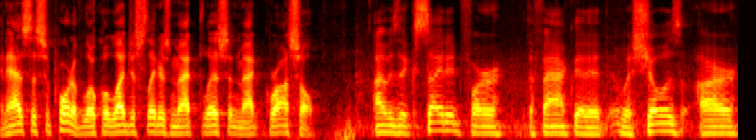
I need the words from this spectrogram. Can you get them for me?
and has the support of local legislators Matt Bliss and Matt Grossell. I was excited for the fact that it shows our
